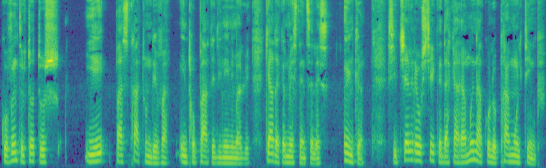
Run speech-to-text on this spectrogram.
cuvântul totuși e pastrat undeva într-o parte din inima lui, chiar dacă nu este înțeles încă. Și cel rău știe că dacă rămâne acolo prea mult timp,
